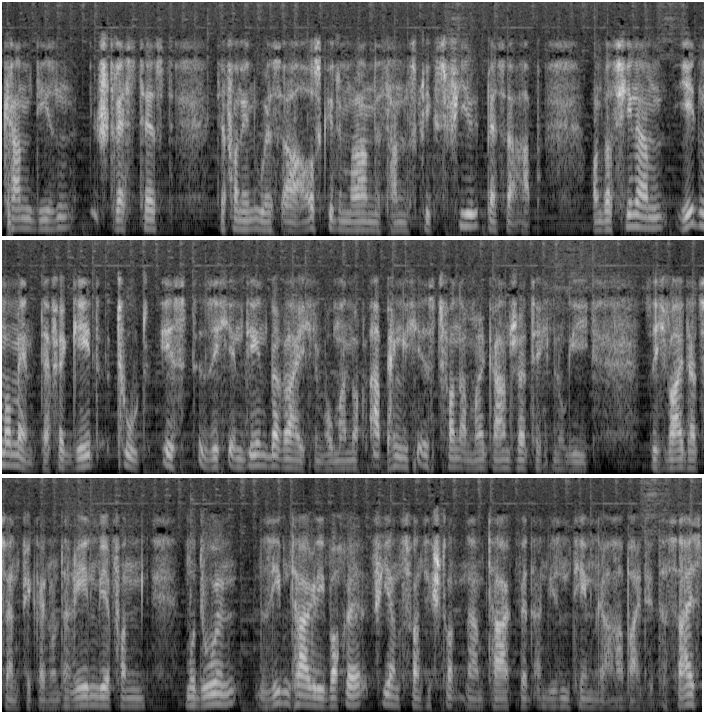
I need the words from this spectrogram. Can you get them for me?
kann diesen Stresstest, der von den USA ausgeht im Rahmen des Handelskriegs, viel besser ab. Und was China jeden Moment, der vergeht, tut, ist, sich in den Bereichen, wo man noch abhängig ist von amerikanischer Technologie, sich weiterzuentwickeln. Und da reden wir von Modulen sieben Tage die Woche, 24 Stunden am Tag wird an diesen Themen gearbeitet. Das heißt,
